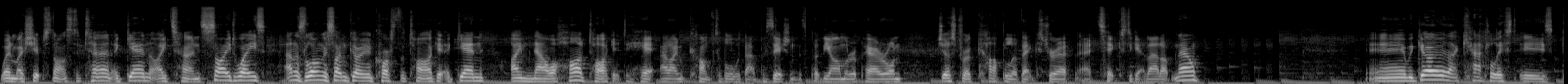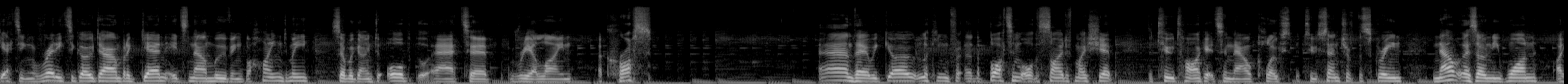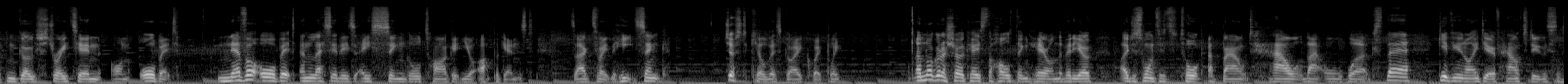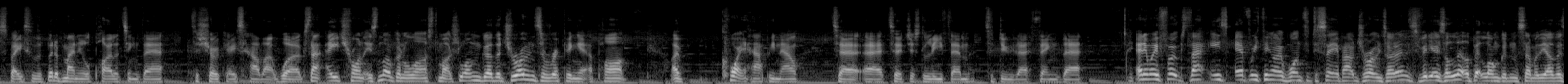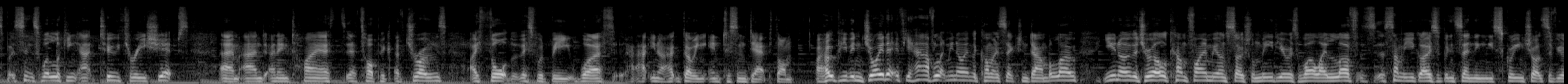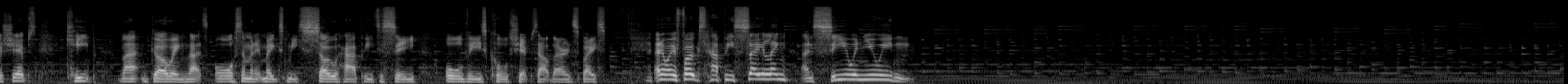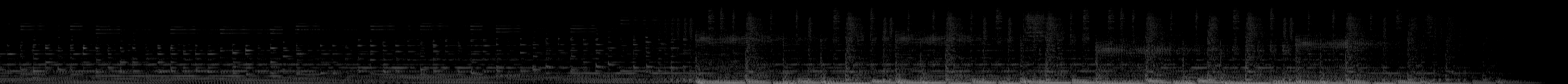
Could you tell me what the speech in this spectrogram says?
When my ship starts to turn, again, I turn sideways, and as long as I'm going across the target, again, I'm now a hard target to hit, and I'm comfortable with that position. Let's put the armor repair on just for a couple of extra uh, ticks to get that up now. There we go, that catalyst is getting ready to go down, but again, it's now moving behind me, so we're going to, orb, uh, to realign across. And there we go, looking for, at the bottom or the side of my ship, the two targets are now close to the center of the screen. Now there's only one, I can go straight in on orbit. Never orbit unless it is a single target you're up against. Let's activate the heat sink, just to kill this guy quickly. I'm not going to showcase the whole thing here on the video, I just wanted to talk about how that all works there, give you an idea of how to do this in space with a bit of manual piloting there to showcase how that works. That Atron is not going to last much longer, the drones are ripping it apart, I'm quite happy now to, uh, to just leave them to do their thing there. Anyway, folks, that is everything I wanted to say about drones. I know this video is a little bit longer than some of the others, but since we're looking at two, three ships um, and an entire uh, topic of drones, I thought that this would be worth, uh, you know, going into some depth on. I hope you've enjoyed it. If you have, let me know in the comment section down below. You know the drill. Come find me on social media as well. I love some of you guys have been sending me screenshots of your ships. Keep that going. That's awesome, and it makes me so happy to see all these cool ships out there in space. Anyway, folks, happy sailing, and see you in New Eden.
